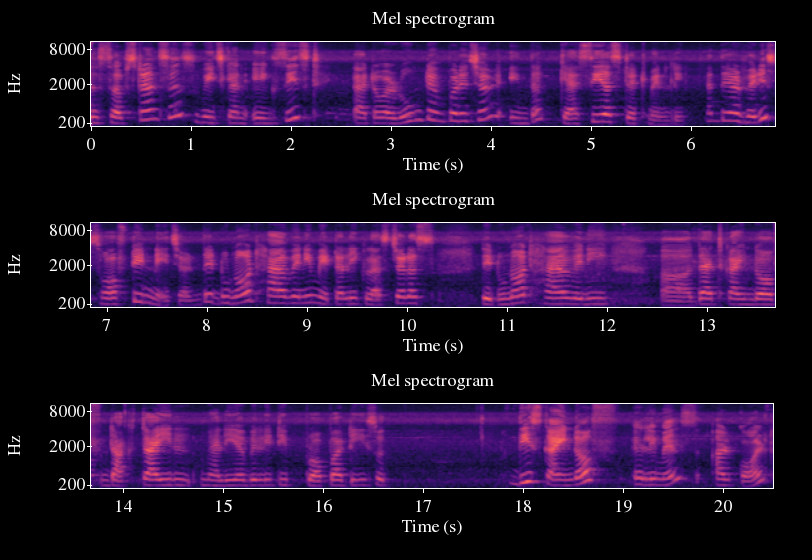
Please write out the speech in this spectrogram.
the substances which can exist at our room temperature in the gaseous state mainly. And they are very soft in nature. They do not have any metallic lustrous. They do not have any uh, that kind of ductile malleability property. So these kind of elements are called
